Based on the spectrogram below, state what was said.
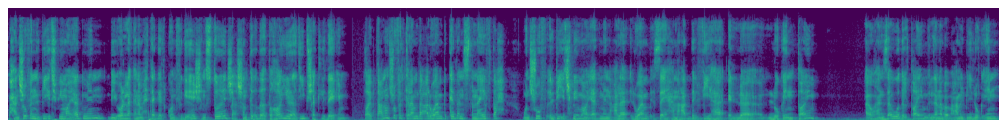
وهنشوف إن ال phpMyAdmin بيقول لك أنا محتاج ال configuration storage عشان تقدر تغير دي بشكل دائم. طيب تعالوا نشوف الكلام ده على ال WAMP كده نستناه يفتح ونشوف ال phpMyAdmin على ال WAMP إزاي هنعدل فيها ال login time أو هنزود ال time اللي أنا ببقى عامل بيه log in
